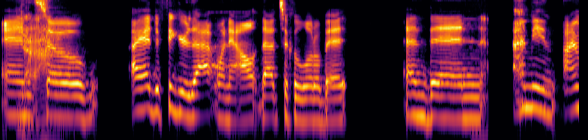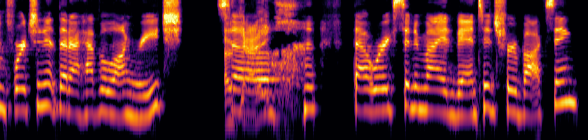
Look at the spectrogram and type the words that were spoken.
And Yeah. so I had to figure that one out. That took a little bit. And then, I mean, I'm fortunate that I have a long reach. So Okay. that works into my advantage for boxing.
